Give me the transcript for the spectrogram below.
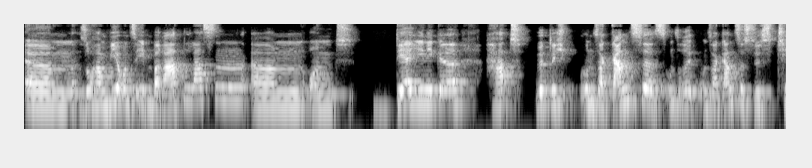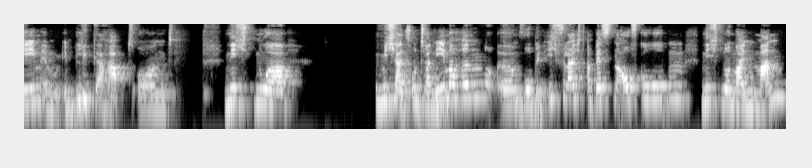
ähm, so haben wir uns eben beraten lassen ähm, und derjenige hat wirklich unser ganzes, unsere, unser ganzes System im, im Blick gehabt und nicht nur mich als Unternehmerin, äh, wo bin ich vielleicht am besten aufgehoben, nicht nur meinen Mann,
